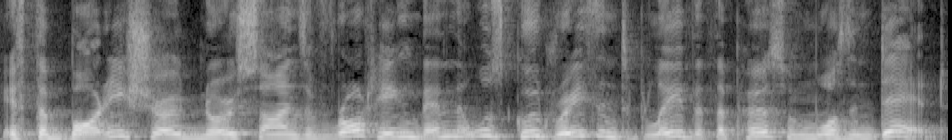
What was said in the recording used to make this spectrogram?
If the body showed no signs of rotting, then there was good reason to believe that the person wasn't dead.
